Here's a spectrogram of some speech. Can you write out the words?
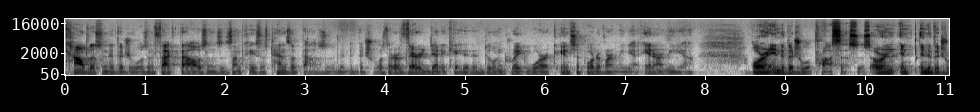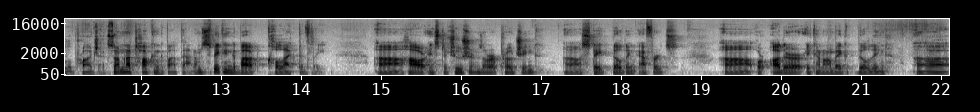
countless individuals, in fact, thousands, in some cases, tens of thousands of individuals that are very dedicated and doing great work in support of Armenia, in Armenia, or in individual processes or in, in individual projects. So I'm not talking about that. I'm speaking about collectively uh, how our institutions are approaching uh, state building efforts uh, or other economic building uh,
